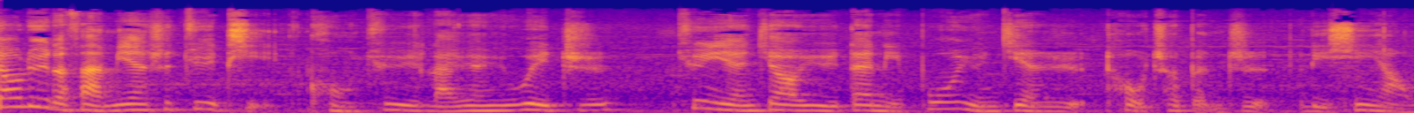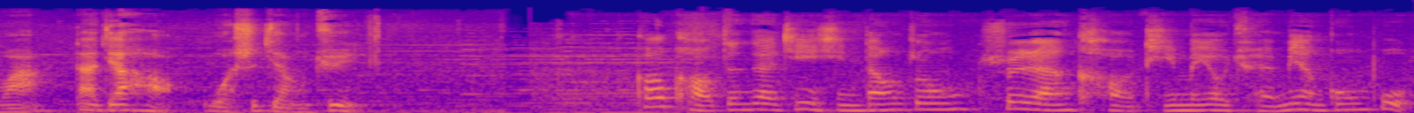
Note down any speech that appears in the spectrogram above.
焦虑的反面是具体，恐惧来源于未知。俊言教育带你拨云见日，透彻本质，理性养娃。大家好，我是蒋俊。高考正在进行当中，虽然考题没有全面公布，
